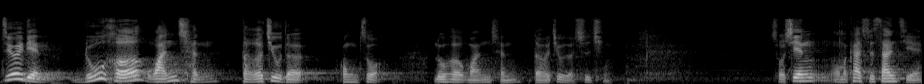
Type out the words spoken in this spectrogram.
最后一点，如何完成得救的工作？如何完成得救的事情？首先，我们看十三节，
